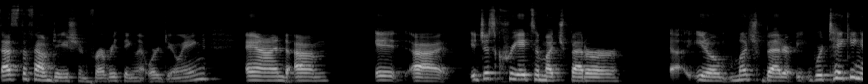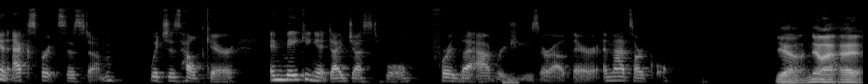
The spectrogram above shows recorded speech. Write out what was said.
that's the foundation for everything that we're doing and um it uh it just creates a much better uh, you know much better we're taking an expert system which is healthcare and making it digestible for the average mm. user out there and that's our goal. Yeah no i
